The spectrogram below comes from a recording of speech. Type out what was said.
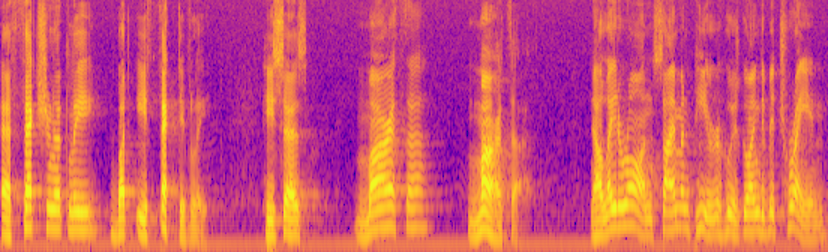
affectionately but effectively, he says, Martha, Martha, Now, later on, Simon Peter, who is going to betray him,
